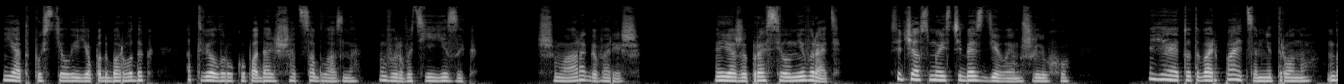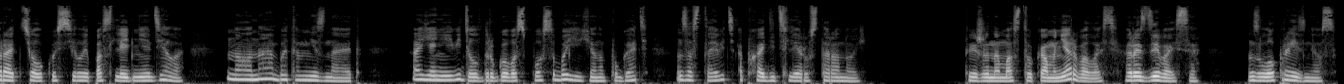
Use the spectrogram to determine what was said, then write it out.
Я отпустил ее подбородок, отвел руку подальше от соблазна, вырвать ей язык. «Шмара, говоришь? Я же просил не врать. Сейчас мы из тебя сделаем шлюху». Я эту тварь пальцем не трону. Брать тёлку силой последнее дело, но она об этом не знает. А я не видел другого способа её напугать, заставить обходить Леру стороной. «Ты же на мосту ко мне рвалась? Раздевайся!» Зло произнес.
